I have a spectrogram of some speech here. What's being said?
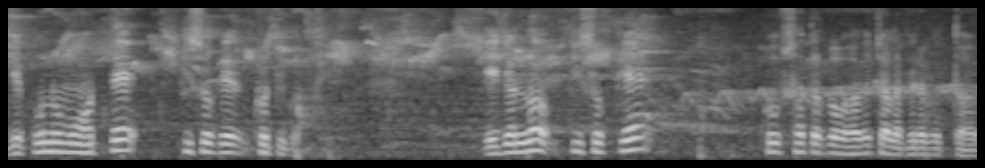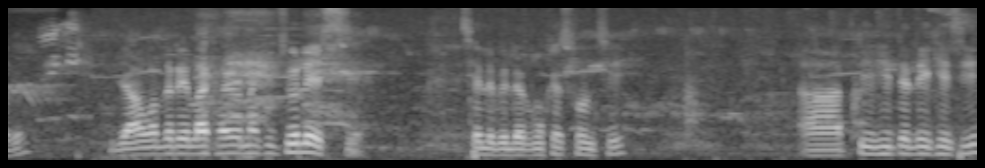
যে কোনো মুহূর্তে কৃষকের ক্ষতি করছে। এই জন্য কৃষককে খুব সতর্কভাবে চলাফেরা করতে হবে। যে আমাদের এলাকায় নাকি চলে এসছে। ছেলেপেলের মুখে শুনছি। আর টিভিতে দেখেছি।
